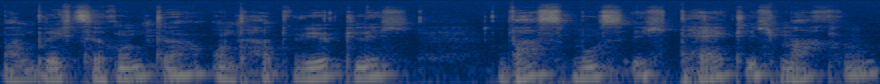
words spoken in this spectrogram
man bricht es herunter und hat wirklich, was muss ich täglich machen,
